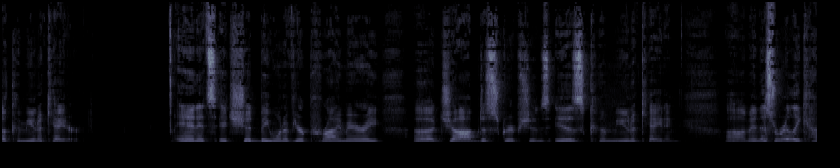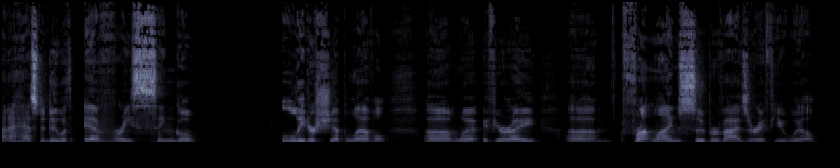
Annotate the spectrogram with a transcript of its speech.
a communicator. And it's it should be one of your primary uh, job descriptions is communicating. Um, and this really kind of has to do with every single leadership level. Um, if you're a um, frontline supervisor, if you will,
